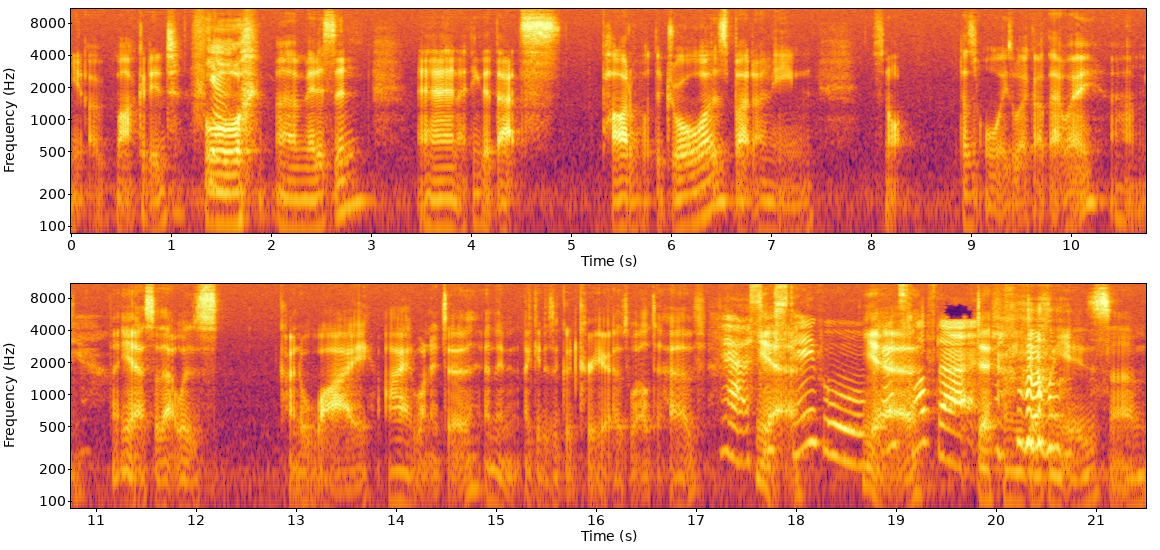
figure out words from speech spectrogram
you know marketed for uh, medicine, and I think that that's part of what the draw was. But I mean, it's not doesn't always work out that way. Um, Yeah. But yeah, so that was kind of why I had wanted to, and then like it is a good career as well to have. Yeah, so Yeah. stable. Yeah. Parents love that. Definitely, definitely is. Um,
